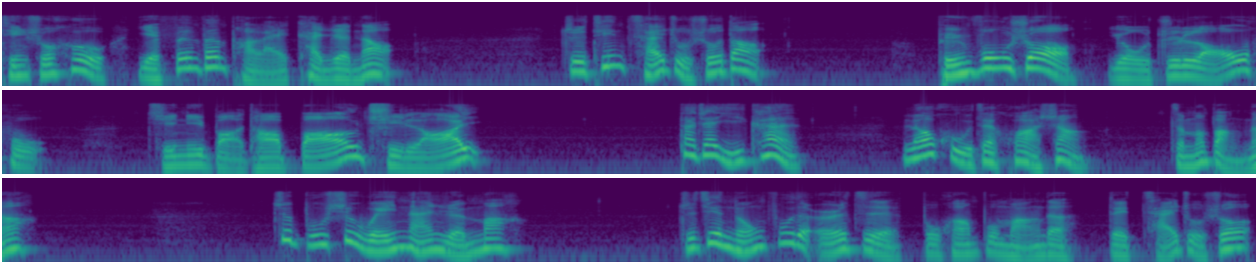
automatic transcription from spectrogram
听说后，也纷纷跑来看热闹。只听财主说道：“屏风上有只老虎，请你把它绑起来。”大家一看，老虎在画上，怎么绑呢？这不是为难人吗？只见农夫的儿子不慌不忙的对财主说：“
